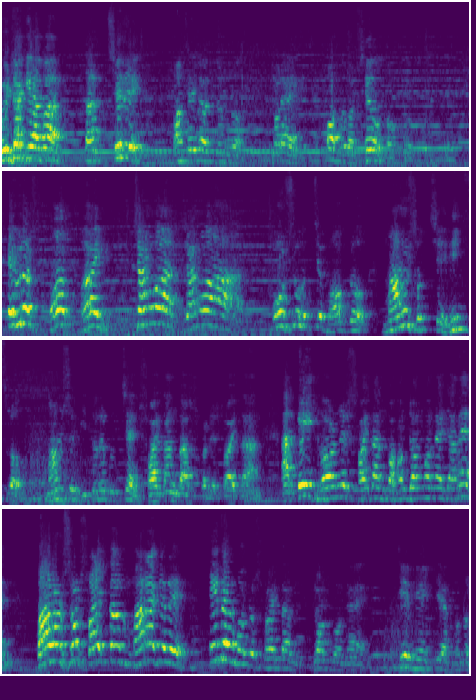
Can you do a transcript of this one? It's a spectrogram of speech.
ওইটাকে আবার তার ছেলে বাঁচাইবার জন্য চলে গেছে? অথবা সেও এগুলো সব ভাই, জানোয়ার জানোয়ার। পশু হচ্ছে ভগ্ন, মানুষ হচ্ছে হিংস্র। মানুষের ভিতরে বুঝছেন, শয়তান বাস করে, শয়তান। আর এই ধরনের শয়তান কখন জন্ম নেয় জানেন? বারোশো শয়তান মারা গেলে এদের মতো শয়তান জন্ম নেয়। যে মেয়েটি এখনও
